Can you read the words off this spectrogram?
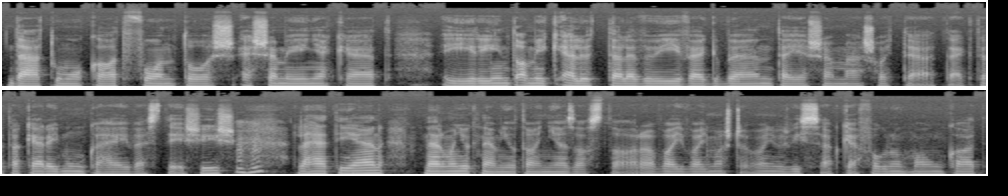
dátumokat, fontos eseményeket érint, amik előtte levő években teljesen máshogy teltek. Tehát akár egy munkahelyvesztés is uh-huh. lehet ilyen, mert mondjuk nem jut annyi az asztalra, vagy, vagy, most, vagy most vissza kell fognunk magunkat.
